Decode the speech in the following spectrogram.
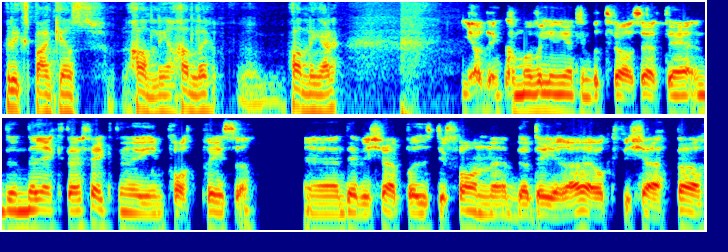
Riksbankens handlingar? handlingar? Ja, den kommer väl in egentligen på två sätt. Den direkta effekten är importpriser. Eh, det vi köper utifrån eh, blir dyrare och vi köper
